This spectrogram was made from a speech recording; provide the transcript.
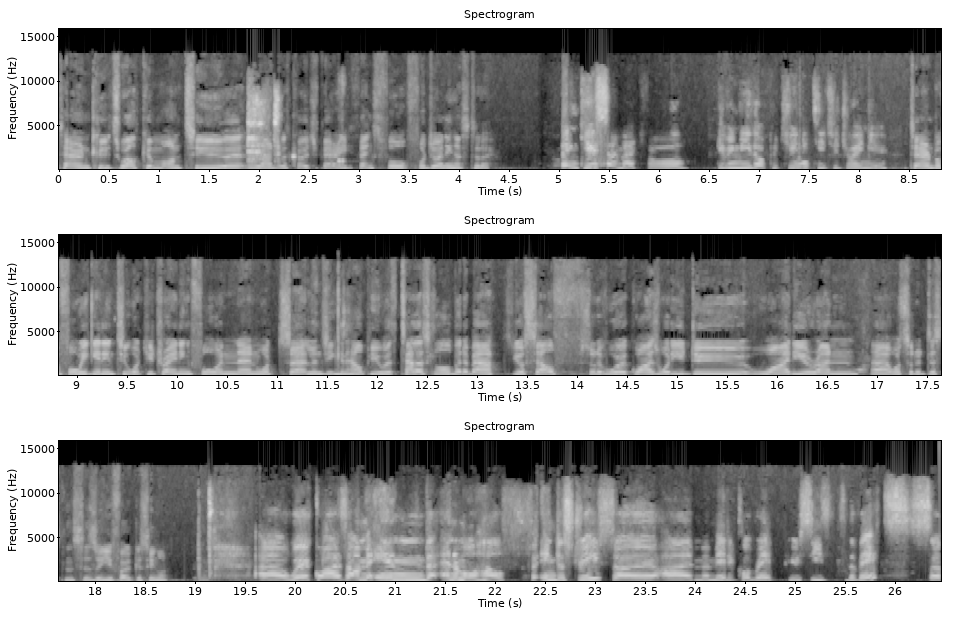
Taryn Coots, welcome on to uh, Run with Coach Parry. Thanks for, for joining us today. Thank you so much for giving me the opportunity to join you. Taryn, before we get into what you're training for and, and what uh, Lindsay can help you with, tell us a little bit about yourself, sort of work wise. What do you do? Why do you run? Uh, what sort of distances are you focusing on? Uh, work wise, I'm in the animal health industry. So I'm a medical rep who sees the vets. So,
